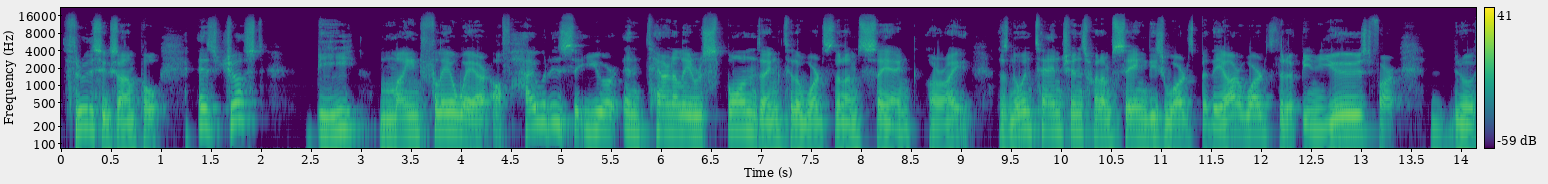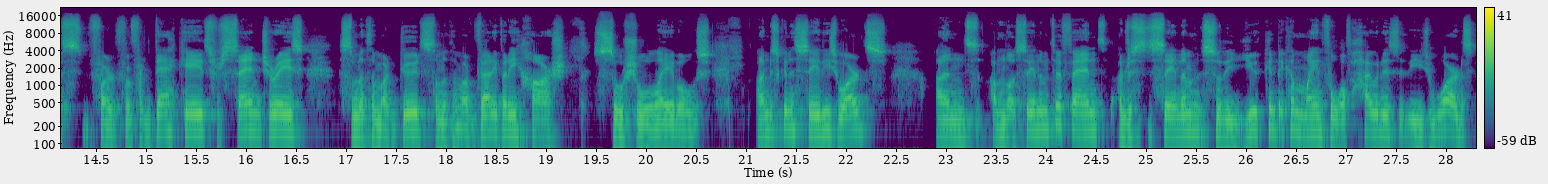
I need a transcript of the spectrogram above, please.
through this example is just be mindfully aware of how it is that you are internally responding to the words that I'm saying. All right, there's no intentions when I'm saying these words, but they are words that have been used for, you know, for for, for decades, for centuries. Some of them are good, some of them are very very harsh social labels. I'm just going to say these words. And I'm not saying them to offend. I'm just saying them so that you can become mindful of how it is that these words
